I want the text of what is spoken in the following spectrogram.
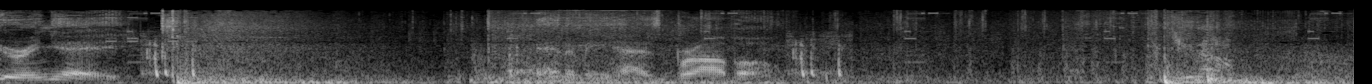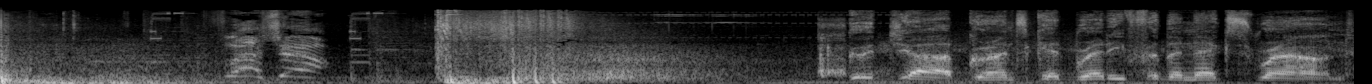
Securing A. Enemy has Bravo. Get! Flash out! Good job, Grunts. Get ready for the next round.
